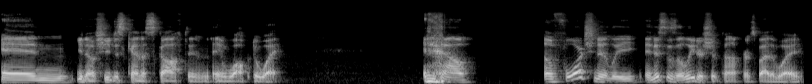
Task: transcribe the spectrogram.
And, you know, she just kind of scoffed and, and walked away. Now, unfortunately, and this is a leadership conference, by the way.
